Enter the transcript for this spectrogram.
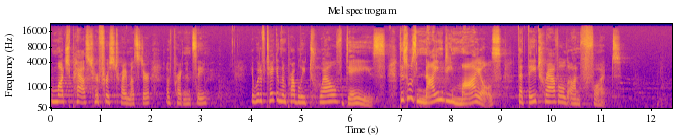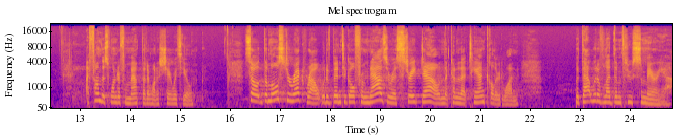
much past her first trimester of pregnancy. It would have taken them probably 12 days. This was 90 miles that they traveled on foot. I found this wonderful map that I want to share with you. So the most direct route would have been to go from Nazareth straight down, that kind of that tan colored one. But that would have led them through Samaria.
